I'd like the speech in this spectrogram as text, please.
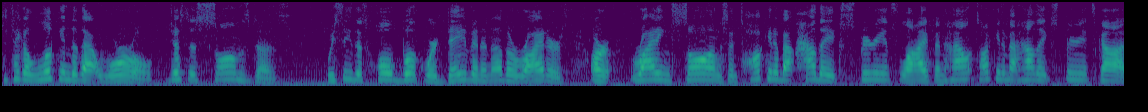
to take a look into that world, just as Psalms does. We see this whole book where David and other writers are writing songs and talking about how they experience life and how, talking about how they experience God.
